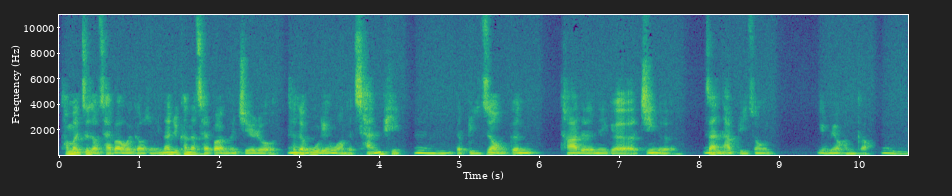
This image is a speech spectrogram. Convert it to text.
他们至少财报会告诉你，那就看他财报有没有揭露他在物联网的产品嗯。的比重跟他的那个金额占他比重有没有很高？嗯，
